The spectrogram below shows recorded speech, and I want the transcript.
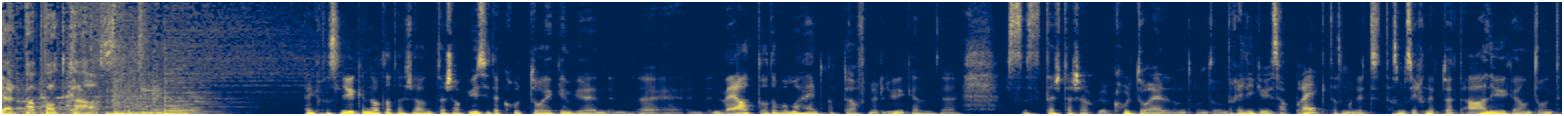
Der Papa-Podcast denke, das Lügen, oder? Das ist, auch, das ist auch bei uns in der Kultur irgendwie ein, ein, äh, ein, Wert, oder? Wo man haben. Man darf nicht lügen. Und, äh, das, das, das ist auch kulturell und, und, und religiös auch prägt, dass man nicht, dass man sich nicht dort anlügen und, und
